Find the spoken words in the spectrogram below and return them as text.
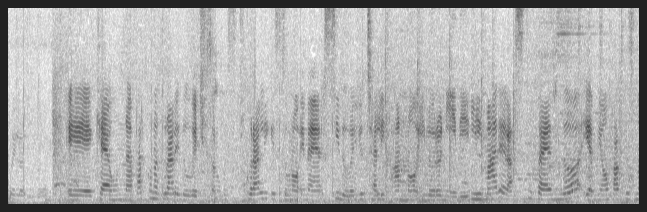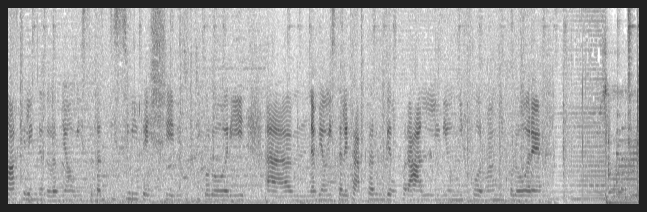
quello lì. che è un parco naturale dove ci sono coralli che sono emersi dove gli uccelli fanno i loro nidi. Il mare era stupendo e abbiamo fatto snorkeling dove abbiamo visto tantissimi pesci di tutti i colori, ehm, abbiamo visto le tartarughe, coralli di ogni forma, ogni colore.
